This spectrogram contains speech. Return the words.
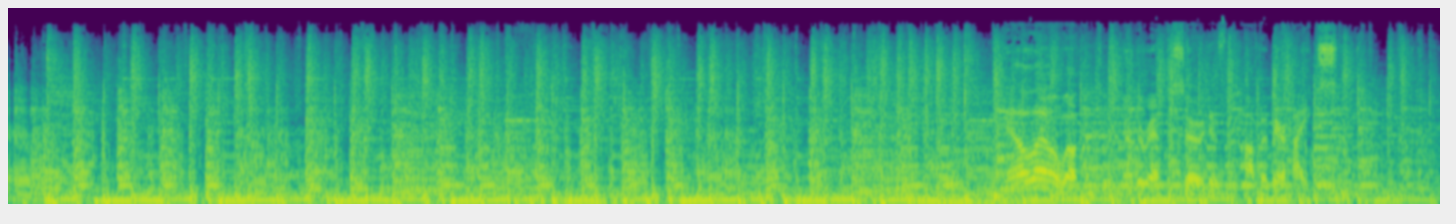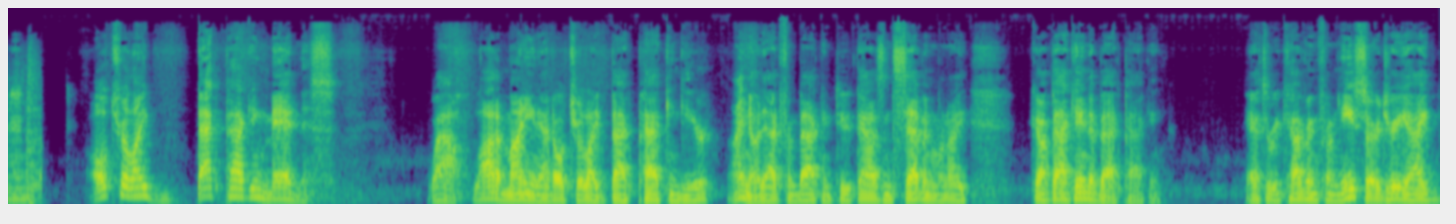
Hello, welcome to another episode of Papa Bear Hikes. Ultralight backpacking madness. Wow, a lot of money in that ultralight backpacking gear. I know that from back in 2007 when I got back into backpacking. After recovering from knee surgery, I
